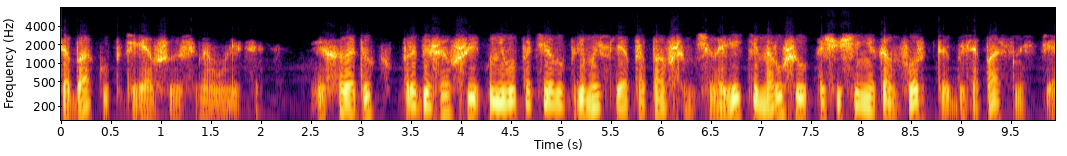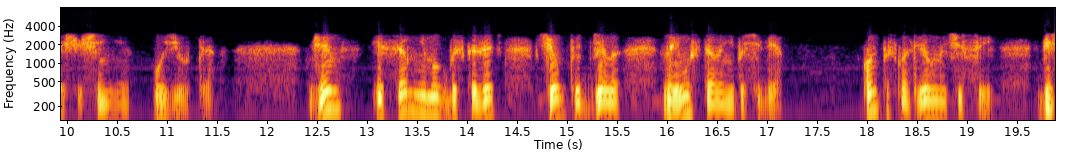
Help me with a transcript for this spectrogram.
собаку, потерявшуюся на улице. И холодок, пробежавший у него по телу при мысли о пропавшем человеке, нарушил ощущение комфорта, безопасности, ощущение уюта. Джемс и сам не мог бы сказать, в чем тут дело, но ему стало не по себе. Он посмотрел на часы. Без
